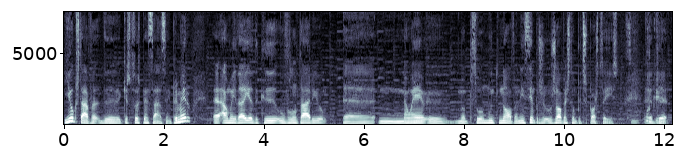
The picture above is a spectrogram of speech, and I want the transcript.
E eu gostava de que as pessoas pensassem. Primeiro, eh, há uma ideia de que o voluntário eh, não é eh, uma pessoa muito nova, nem sempre os- jovens estão predispostos a isto. Sim. Porquê? de-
